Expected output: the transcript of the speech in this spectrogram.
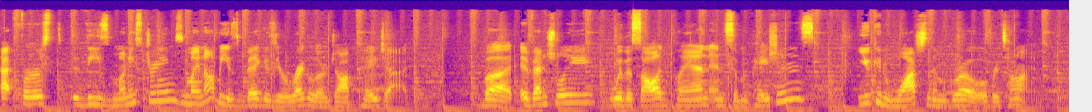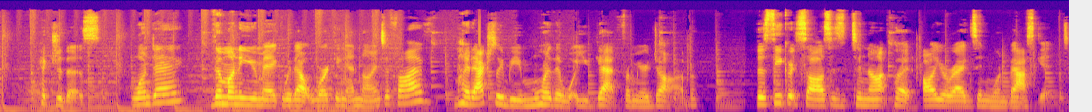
At first, these money streams might not be as big as your regular job paycheck, but eventually, with a solid plan and some patience, you can watch them grow over time. Picture this one day, the money you make without working a 9 to 5 might actually be more than what you get from your job. The secret sauce is to not put all your eggs in one basket.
